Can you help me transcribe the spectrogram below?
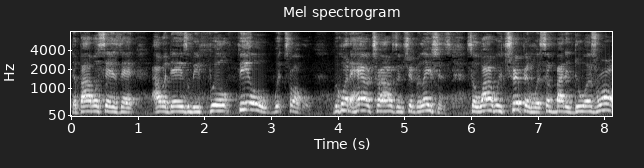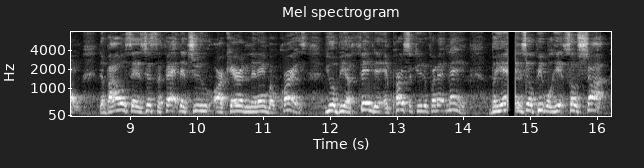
The Bible says that our days will be filled, filled with trouble. We're going to have trials and tribulations. So why are we tripping when somebody do us wrong? The Bible says just the fact that you are carrying the name of Christ, you'll be offended and persecuted for that name. But yet until people get so shocked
